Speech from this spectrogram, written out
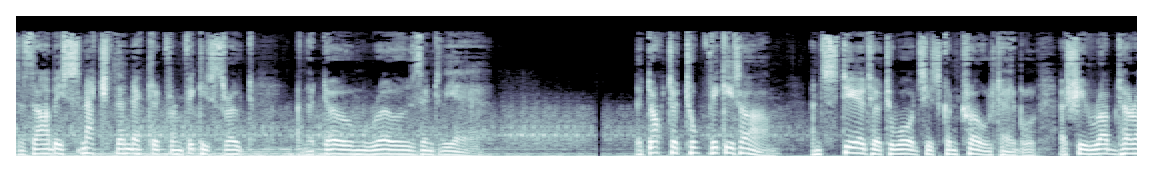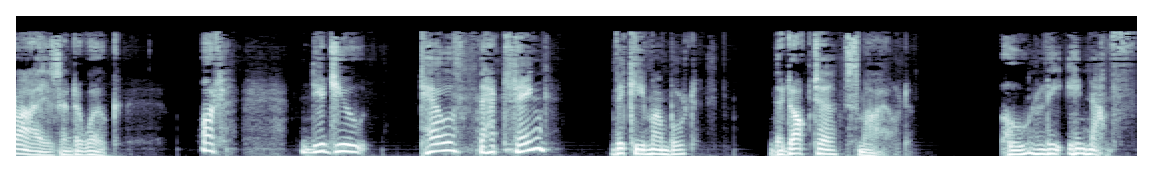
The Zarbi snatched the necklet from Vicky's throat, and the dome rose into the air. The doctor took Vicky's arm and steered her towards his control table as she rubbed her eyes and awoke. What did you tell that thing? Vicky mumbled. The doctor smiled. Only enough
